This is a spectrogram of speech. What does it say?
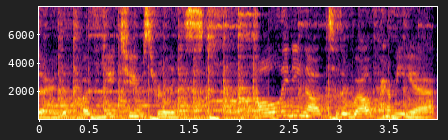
episode of YouTube's release, all leading up to the world premiere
